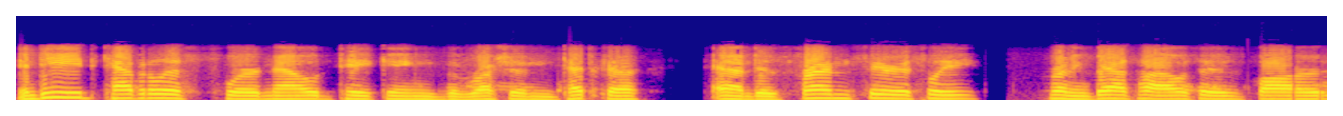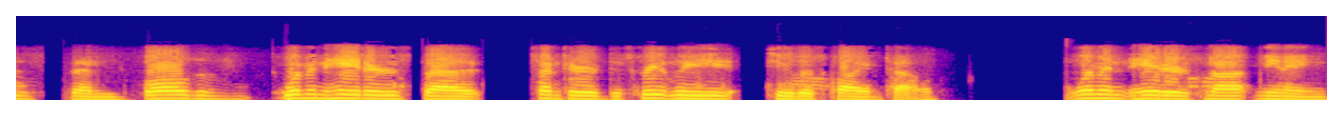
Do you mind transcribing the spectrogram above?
Indeed, capitalists were now taking the Russian Tetka and his friends seriously, running bathhouses, bars, and balls of women haters that centered discreetly to this clientele. Women haters not meaning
